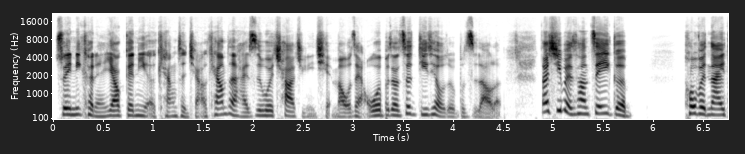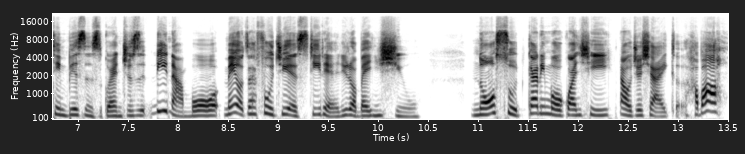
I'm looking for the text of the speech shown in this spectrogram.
所以你可能要跟你 accountant 讲，accountant 还是会 charge 你钱嘛？我这样我也不知道这 detail 我就不知道了。那基本上这一个。COVID nineteen business grant 就是你那波没有在付 GST 的，你都免收，no suit 跟你没关系，那我就下一个，好不好？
